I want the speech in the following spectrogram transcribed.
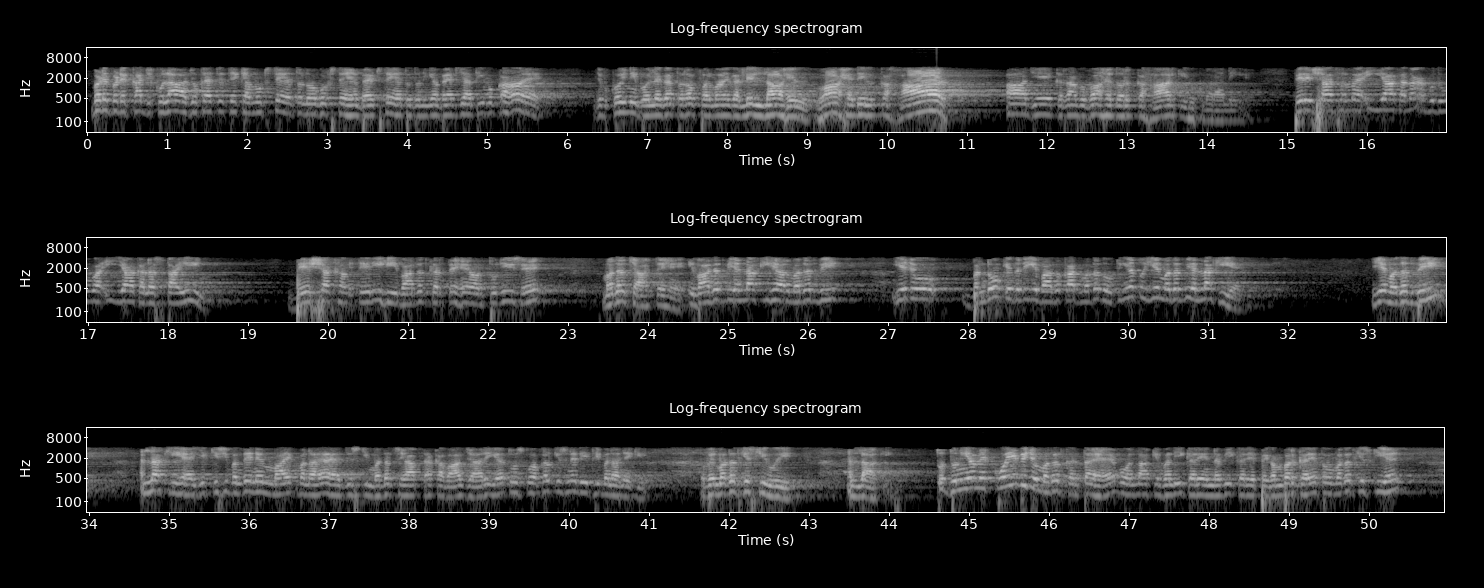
बड़े बड़े कज कुला जो कहते थे कि हम उठते हैं तो लोग उठते हैं, बैठते हैं तो दुनिया बैठ जाती वो कहाँ है? जब कोई नहीं बोलेगा तो रब फरमाएगा, लिल्लाहिल वाहिदिल कहार। आज एक रब वाहिद और कहार की हुक्मरानी है। फिर इशाद फरमाया का नाबुदू व का नस्ताइन बेशक हम तेरी ही इबादत करते हैं और तुझी से मदद चाहते हैं। इबादत भी अल्लाह की है और मदद भी, ये जो बंदों के ज़रिए बाज़ात मदद होती है तो ये मदद भी अल्लाह की है। ये मदद भी अल्लाह की है। ये किसी बंदे ने माइक बनाया है जिसकी मदद से आप तक आवाज़ जा रही है तो उसको अकल किसने दी थी बनाने की? तो फिर मदद किसकी हुई? अल्लाह की। तो दुनिया में कोई भी जो मदद करता है, वो अल्लाह के वली करे, नबी करे, पैगंबर करे तो मदद किसकी है?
